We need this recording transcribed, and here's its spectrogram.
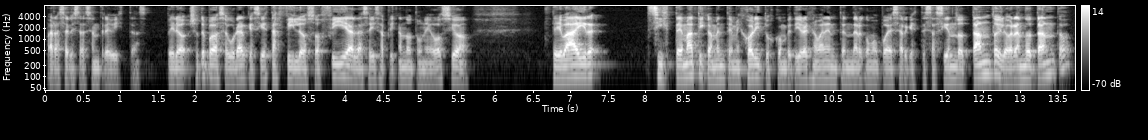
para hacer esas entrevistas. Pero yo te puedo asegurar que si esta filosofía la seguís aplicando a tu negocio, te va a ir sistemáticamente mejor y tus competidores no van a entender cómo puede ser que estés haciendo tanto y logrando tanto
